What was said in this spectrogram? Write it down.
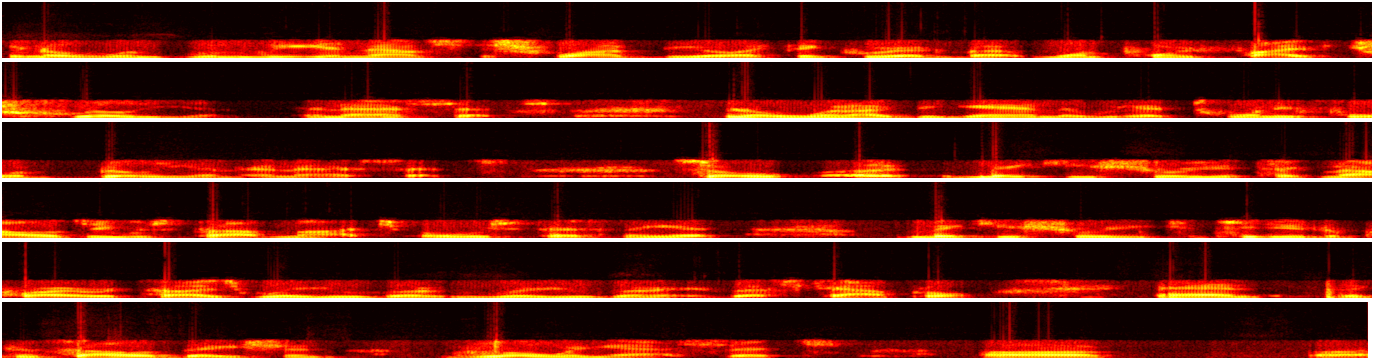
you know, when, when we announced the Schwab deal, I think we were at about 1.5 trillion in assets. You know, when I began there, we had 24 billion in assets. So uh, making sure your technology was top notch, always testing it, making sure you continue to prioritize where you where you're going to invest capital, and the consolidation, growing assets. Uh, uh,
